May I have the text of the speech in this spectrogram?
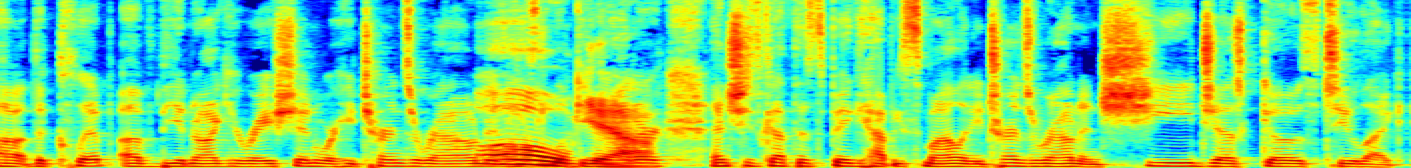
uh, the clip of the inauguration where he turns around and Oh, he's looking yeah. at her and she's got this big happy smile and he turns around and she just goes to like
